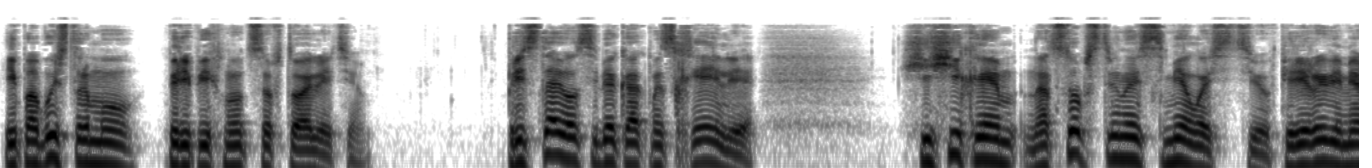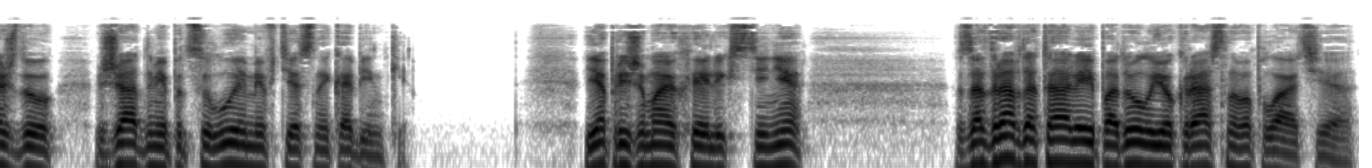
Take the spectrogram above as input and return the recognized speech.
и по-быстрому перепихнуться в туалете. Представил себе, как мы с Хейли хихикаем над собственной смелостью в перерыве между жадными поцелуями в тесной кабинке. Я прижимаю Хейли к стене, задрав до талии подол ее красного платья.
